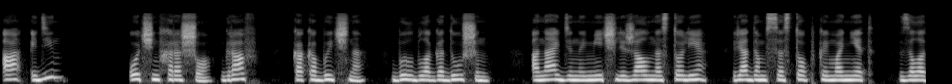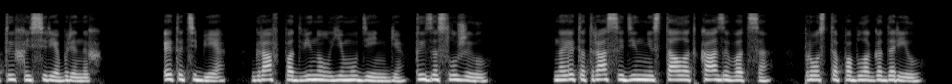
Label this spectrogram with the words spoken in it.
А, Эдин? Очень хорошо, граф, как обычно, был благодушен, а найденный меч лежал на столе, рядом со стопкой монет, золотых и серебряных. Это тебе, граф подвинул ему деньги, ты заслужил. На этот раз Эдин не стал отказываться, просто поблагодарил.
